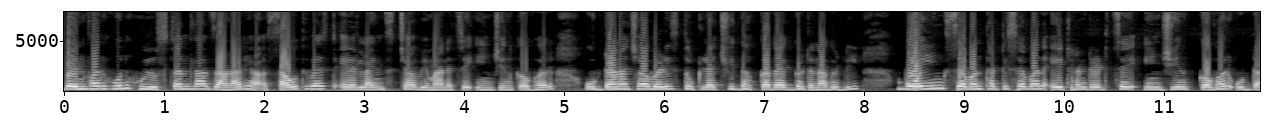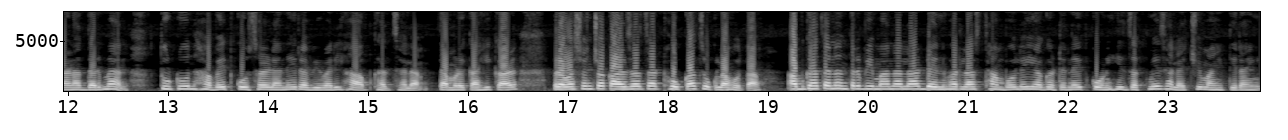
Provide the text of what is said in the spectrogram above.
डेन्व्हरहून ह्युस्टनला जाणाऱ्या साऊथ वेस्ट एअरलाइन्सच्या विमानाचे इंजिन कव्हर उड्डाणाच्या वेळीच तुटल्याची धक्कादायक घटना घडली. Boeing seven thirty seven eight हंड्रेडचे इंजिन कव्हर उड्डाणादरम्यान तुटून हवेत कोसळल्याने रविवारी हा अपघात झाला. त्यामुळे काही काळ प्रवाशांच्या काळजाचा ठोका चुकला होता. अपघातानंतर विमानाला डेन्व्हरलाच थांबवले. या घटनेत कोणीही जखमी झाल्याची माहिती नाही.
